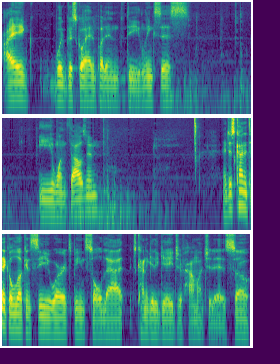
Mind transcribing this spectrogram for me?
I would just go ahead and put in the Linksys E1000 and just kind of take a look and see where it's being sold at. It's kind of get a gauge of how much it is. So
